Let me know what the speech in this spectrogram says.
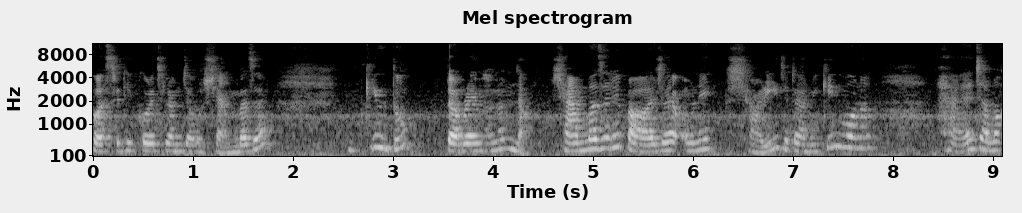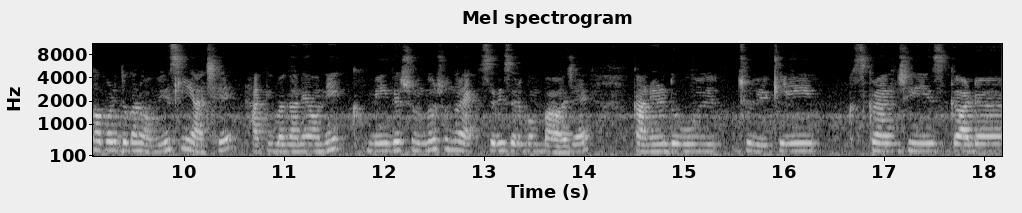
ফার্স্টে ঠিক করেছিলাম যাব শ্যামবাজার। কিন্তু তারপরে আমি ভাবলাম, না, শ্যামবাজারে পাওয়া যায় অনেক শাড়ি যেটা আমি কিনবো না। হ্যাঁ জামা কাপড়ের দোকান অবভিয়াসলি আছে। হাতিবাগানে অনেক মেয়েদের সুন্দর সুন্দর অ্যাক্সেসরিজ এরকম পাওয়া যায়। কানের দুল, চুলের clip scrunchies garter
